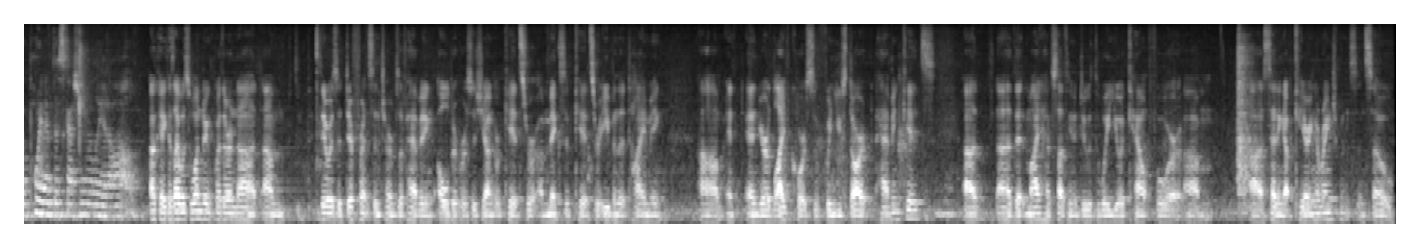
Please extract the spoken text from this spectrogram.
a point of discussion really at all. Okay, because I was wondering whether or not um, there was a difference in terms of having older versus younger kids, or a mix of kids, or even the timing um, and, and your life course of when you start having kids, uh, uh, that might have something to do with the way you account for um, uh, setting up caring arrangements. And so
